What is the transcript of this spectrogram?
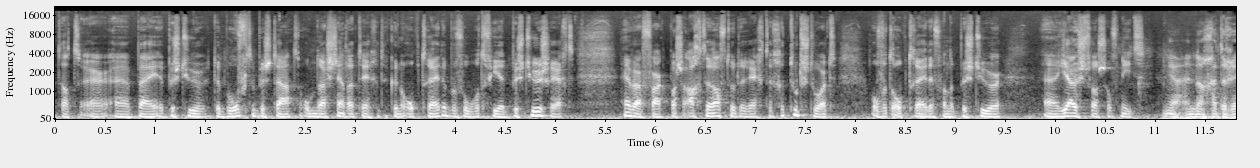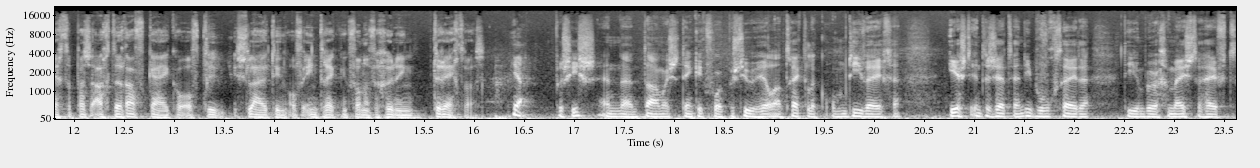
dat er uh, bij het bestuur de behoefte bestaat om daar sneller tegen te kunnen optreden. Bijvoorbeeld via het bestuursrecht. Hè, waar vaak pas achteraf door de rechter getoetst wordt of het optreden van het bestuur juist was of niet. Ja, en dan gaat de rechter pas achteraf kijken of de sluiting of intrekking van een vergunning terecht was. Ja, precies. En daarom is het denk ik voor het bestuur heel aantrekkelijk om die wegen eerst in te zetten. En die bevoegdheden die een burgemeester heeft,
